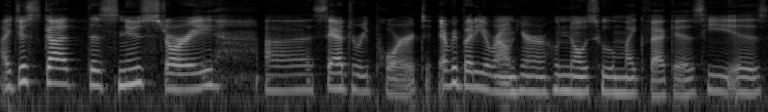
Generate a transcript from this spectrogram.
I just got this news story. Uh, sad to report. Everybody around here who knows who Mike Veeck is, he is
